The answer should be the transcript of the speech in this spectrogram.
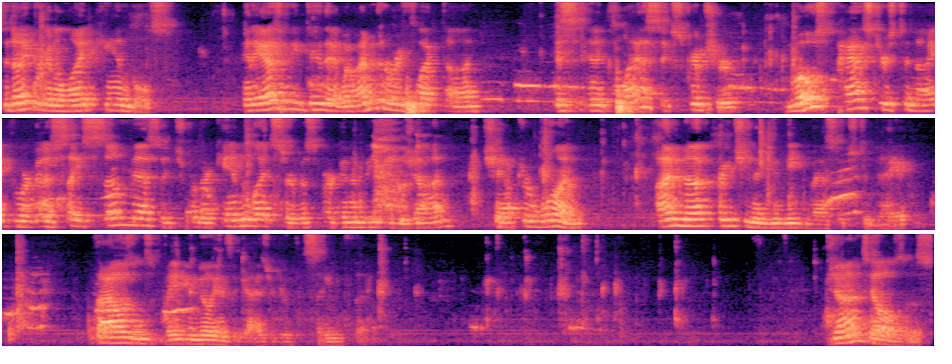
Tonight we're going to light candles. And as we do that, what I'm going to reflect on is in a classic scripture most pastors tonight who are going to say some message for their candlelight service are going to be in John chapter 1. I'm not preaching a unique message today. Thousands, maybe millions of guys are doing the same thing. John tells us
